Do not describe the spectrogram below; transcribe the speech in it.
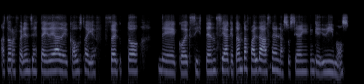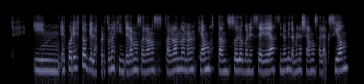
Hace referencia a esta idea de causa y efecto, de coexistencia que tanta falta hace en la sociedad en que vivimos. Y mm, es por esto que las personas que integramos Salvarnos Salvando no nos quedamos tan solo con esa idea, sino que también la llevamos a la acción.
